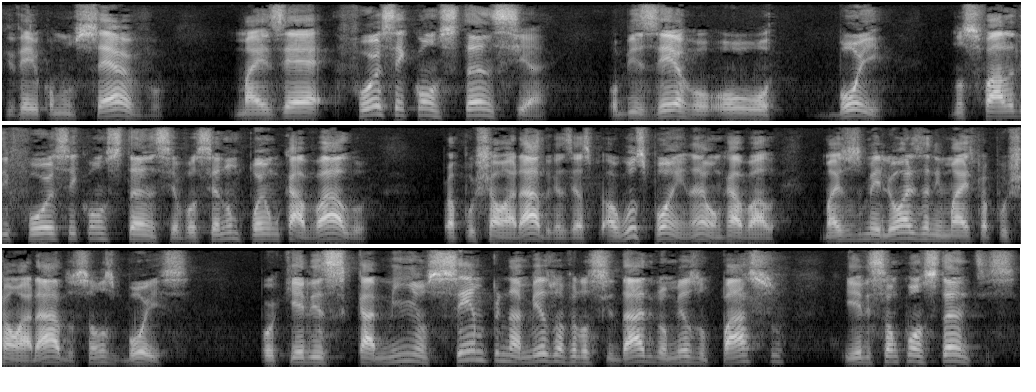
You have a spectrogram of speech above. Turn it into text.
que veio como um servo, mas é força e constância. O bezerro ou o boi nos fala de força e constância. Você não põe um cavalo para puxar um arado, quer dizer, alguns põem, né, um cavalo, mas os melhores animais para puxar um arado são os bois, porque eles caminham sempre na mesma velocidade, no mesmo passo, e eles são constantes.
